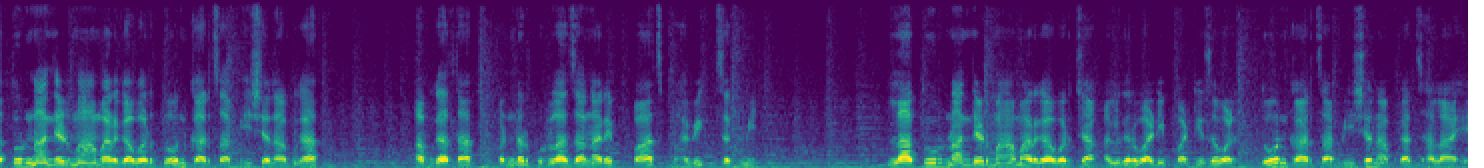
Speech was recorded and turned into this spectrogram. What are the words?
लातूर नांदेड महामार्गावर दोन कारचा भीषण अपघात. अपघातात पंढरपूरला जाणारे पाच भाविक जखमी. लातूर नांदेड महामार्गावरच्या अलगरवाडी पाटीजवळ दोन कारचा भीषण अपघात झाला आहे.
